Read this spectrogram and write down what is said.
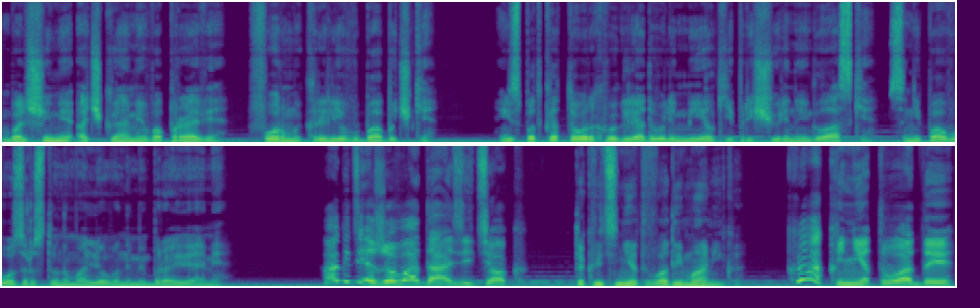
большими очками в оправе формы крыльев бабочки, из-под которых выглядывали мелкие прищуренные глазки с не по возрасту намалеванными бровями. «А где же вода, зятёк?» «Так ведь нет воды, маменька». «Как нет воды?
